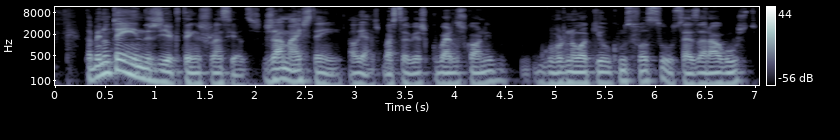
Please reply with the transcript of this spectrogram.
também não têm a energia que têm os franceses. Jamais têm. Aliás, basta ver que o Berlusconi governou aquilo como se fosse o César Augusto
